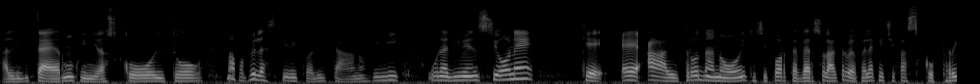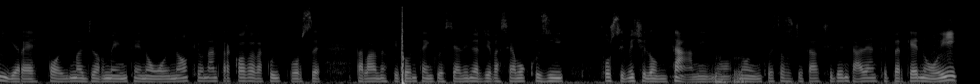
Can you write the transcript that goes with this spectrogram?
all'interno, quindi l'ascolto, ma proprio la spiritualità, no? quindi una dimensione che è altro da noi, che ci porta verso l'altro, è quella che ci fa scoprire poi maggiormente noi, no? che è un'altra cosa da cui forse parlando anche con te in questi anni emergeva siamo così forse invece lontani no? uh-huh. noi in questa società occidentale, anche perché noi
